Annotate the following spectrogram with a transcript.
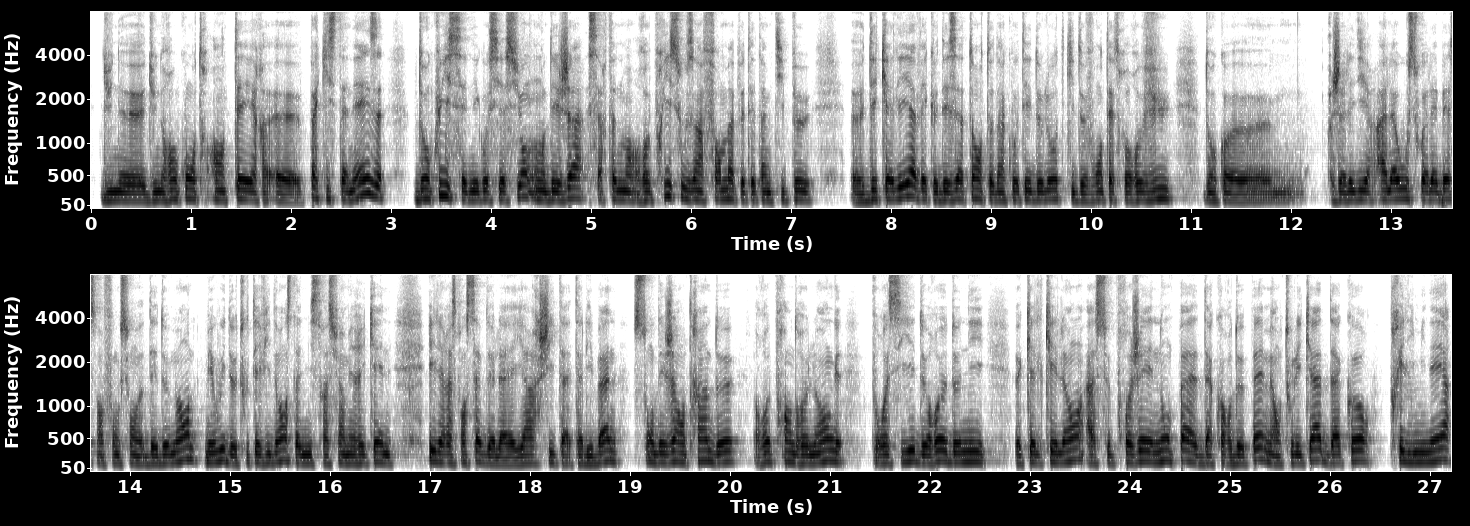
d'une rencontre en terre pakistanaise. Donc oui, ces négociations ont déjà certainement repris sous un format peut-être un petit peu décalé, avec des attentes d'un côté et de l'autre qui devront être revues. Donc j'allais dire, à la hausse ou à la baisse en fonction des demandes. Mais oui, de toute évidence, l'administration américaine et les responsables de la hiérarchie talibane sont déjà en train de reprendre langue pour essayer de redonner euh, quelque élan à ce projet, non pas d'accord de paix, mais en tous les cas d'accord préliminaire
